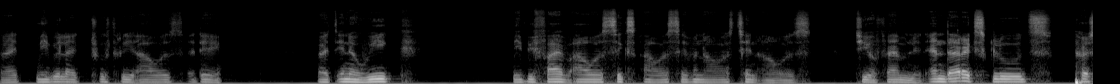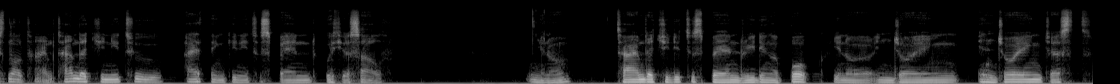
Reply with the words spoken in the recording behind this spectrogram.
Right? Maybe like two, three hours a day, right? In a week, maybe five hours, six hours, seven hours, 10 hours to your family. And that excludes personal time, time that you need to, I think, you need to spend with yourself. You know, time that you need to spend reading a book, you know, enjoying, enjoying just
